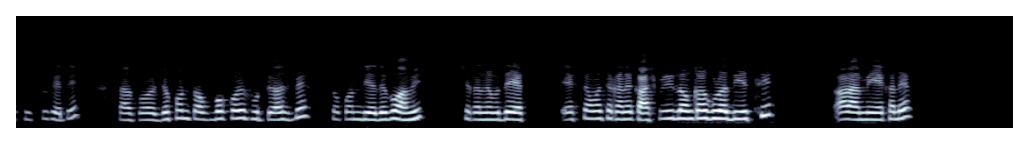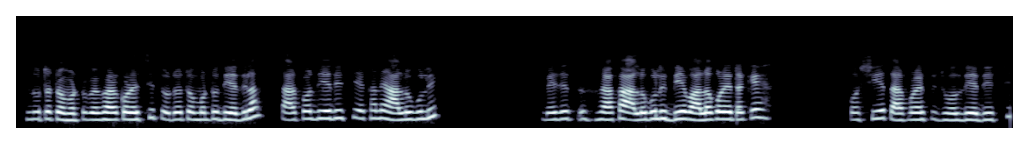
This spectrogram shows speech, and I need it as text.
একটু একটু কেটে তারপর যখন টকবক করে ফুটে আসবে তখন দিয়ে দেবো আমি। সেখানের মধ্যে এক এক চামচ এখানে কাশ্মীরি লঙ্কার গুঁড়া দিয়েছি। আর আমি এখানে দুটো টমেটো ব্যবহার করেছি। দুটো টমেটো দিয়ে দিলাম। তারপর দিয়ে দিচ্ছি এখানে আলুগুলি। ভেজে রাখা আলুগুলি দিয়ে ভালো করে এটাকে কষিয়ে তারপর একটু ঝোল দিয়ে দিচ্ছি।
